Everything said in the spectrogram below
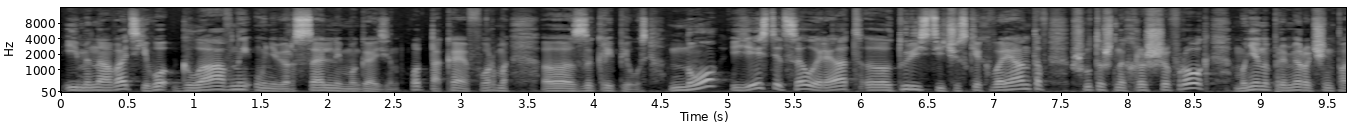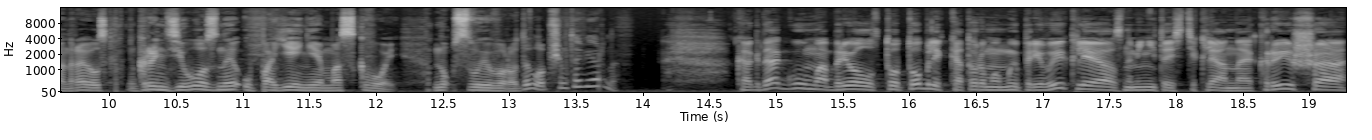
именовать его главный универсальный магазин. Вот такая форма э, закрепилась. Но есть и целый ряд э, туристических вариантов, шуточных расшифровок. Мне, например, очень понравилось грандиозное упоение Москвой. Ну, своего рода, в общем-то, верно. Когда ГУМ обрел тот облик, к которому мы привыкли, знаменитая стеклянная крыша,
